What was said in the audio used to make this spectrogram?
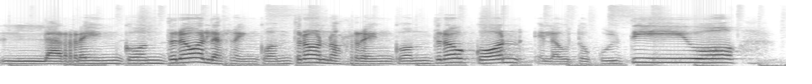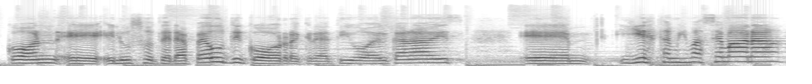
la reencontró, les reencontró, nos reencontró con el autocultivo, con eh, el uso terapéutico o recreativo del cannabis. Eh, y esta misma semana,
